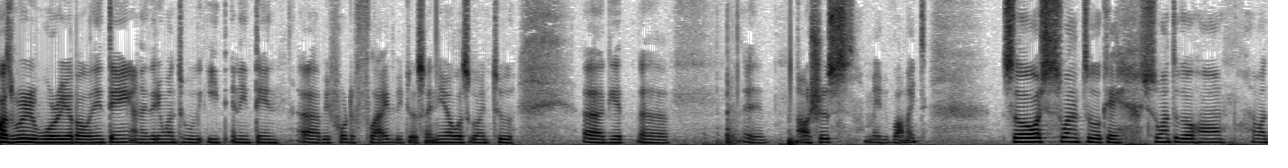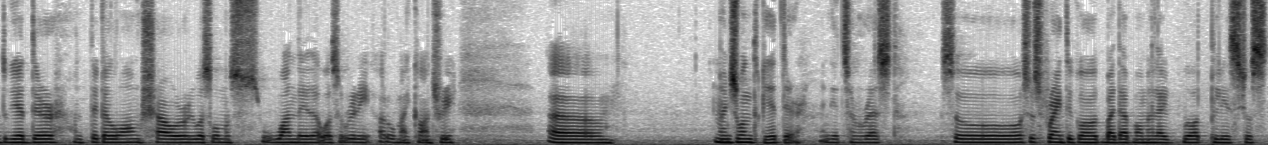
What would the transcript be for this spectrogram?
was really worried about anything, and I didn't want to eat anything uh, before the flight because I knew I was going to uh, get uh, uh nauseous, maybe vomit. So I just wanted to okay, just want to go home. I want to get there and take a long shower. It was almost one day that I was already out of my country. Um, I just wanted to get there and get some rest. So I was just praying to God by that moment, like God, please just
